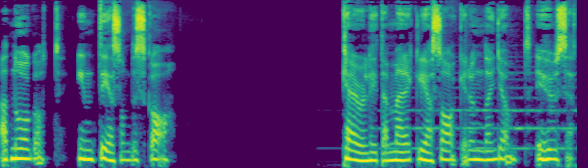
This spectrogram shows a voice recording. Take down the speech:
att något inte är som det ska. Carol hittar märkliga saker undangömt i huset.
